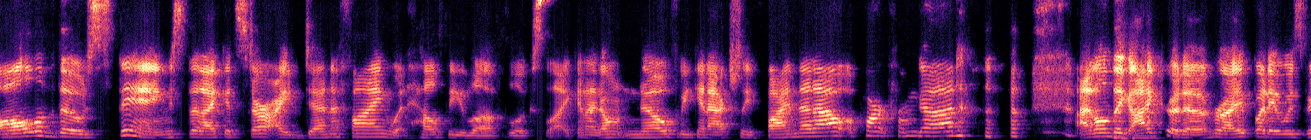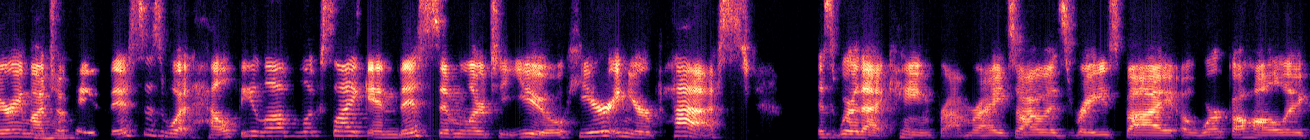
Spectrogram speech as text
all of those things that I could start identifying what healthy love looks like. And I don't know if we can actually find that out apart from God. I don't think I mm-hmm. could have, right? But it was very much mm-hmm. okay, this is what healthy love looks like. And this, similar to you, here in your past, is where that came from, right? So I was raised by a workaholic,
